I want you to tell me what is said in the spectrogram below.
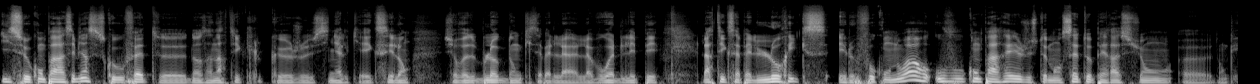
il se compare assez bien. C'est ce que vous faites dans un article que je signale qui est excellent sur votre blog, donc qui s'appelle la, la, Voix de l'épée. L'article s'appelle L'Oryx et le Faucon Noir, où vous comparez justement cette opération, donc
